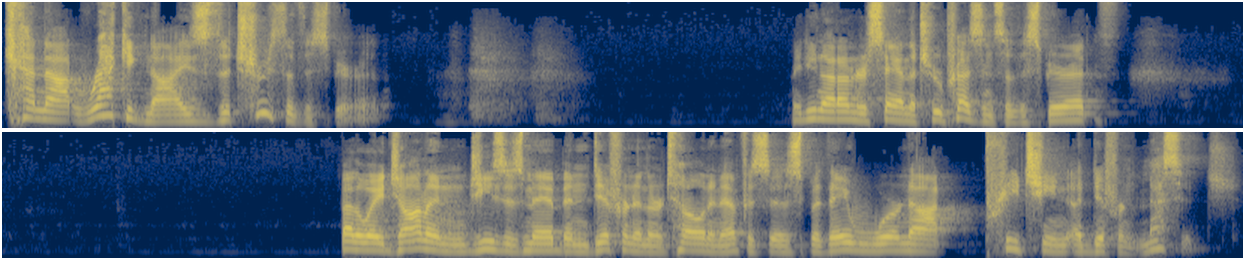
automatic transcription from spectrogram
cannot recognize the truth of the Spirit. They do not understand the true presence of the Spirit. By the way, John and Jesus may have been different in their tone and emphasis, but they were not preaching a different message.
